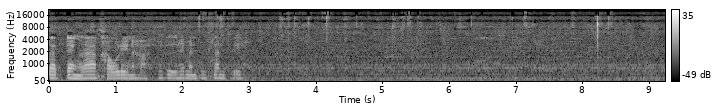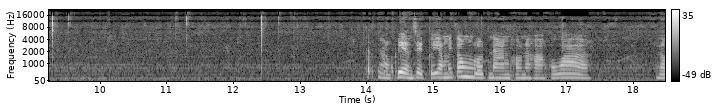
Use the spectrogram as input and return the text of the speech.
ตัดแต่งรากเขาเลยนะคะ ก็คือให้มันสั้นๆไปเลยหลังเปลี่ยนเสร็จก็ยังไม่ต้องรดน้ำเขานะคะ เพราะว่า เรา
